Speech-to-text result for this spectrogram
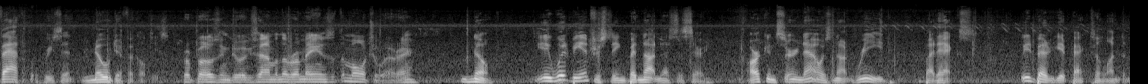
that would present no difficulties. Proposing to examine the remains at the mortuary. No. It would be interesting, but not necessary. Our concern now is not Reed, but X. We'd better get back to London.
